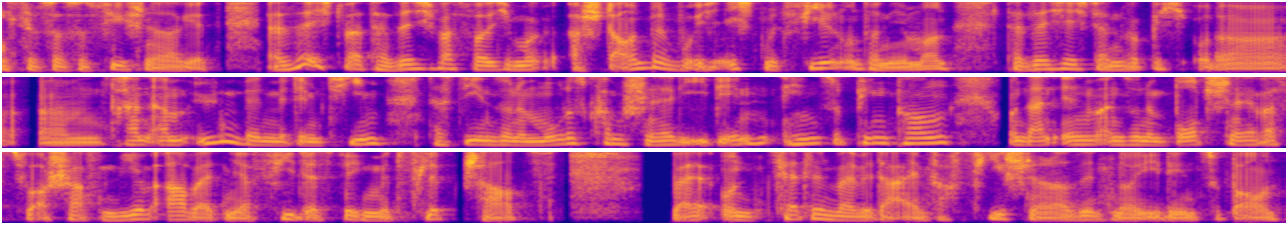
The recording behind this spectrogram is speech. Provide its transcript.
Ist das was, was viel schneller geht. Das ist echt war tatsächlich was, was ich immer erstaunt bin, wo ich echt mit vielen Unternehmern tatsächlich dann wirklich oder ähm, dran am Üben bin mit dem Team, dass die in so einen Modus kommen, schnell die Ideen hin zu Ping-Pong und dann eben an so einem Board schnell was zu erschaffen. Wir arbeiten ja viel deswegen mit Flipcharts weil, und Zetteln, weil wir da einfach viel schneller sind, neue Ideen zu bauen,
